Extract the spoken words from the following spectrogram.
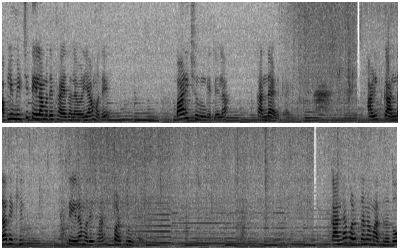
आपली मिरची तेलामध्ये फ्राय झाल्यावर यामध्ये बारीक चिरून घेतलेला कांदा ॲड करायचा. आणि कांदा देखील तेलामध्ये छान परतून घ्यायचा. कांदा परतताना मात्र तो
